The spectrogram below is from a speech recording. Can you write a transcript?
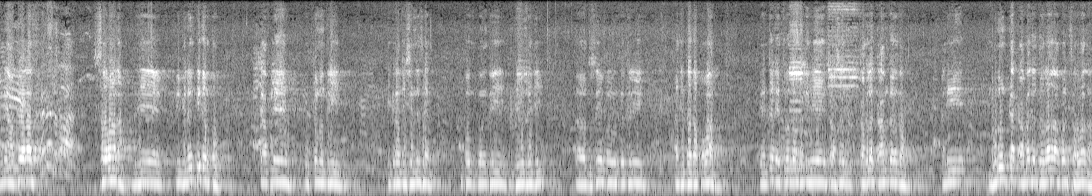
आणि आपल्याला सर्वांना म्हणजे मी विनंती करतो की आपले मुख्यमंत्री एकनाथजी शिंदे साहेब उपमुख्यमंत्री देवेंद्रजी दुसरे उपमुख्यमंत्री अजितदादा पवार यांच्या नेतृत्वाखाली हे शासन चांगलं काम करत आहे. आणि म्हणून त्या कामाच्या जोरावर आपण सर्वांना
